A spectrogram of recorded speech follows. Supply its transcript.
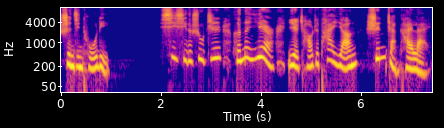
伸进土里，细细的树枝和嫩叶儿也朝着太阳伸展开来。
